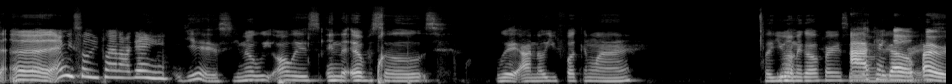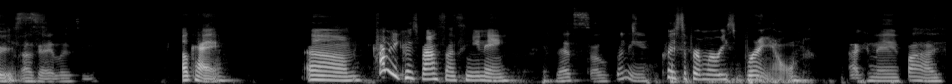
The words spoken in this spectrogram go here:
uh, ain't we supposed to be playing our game? Yes, you know we always in the episodes with I know you fucking lying. So you want to go first? I can go first. Okay, let's see. Okay. Um, how many Chris Brown songs can you name? That's so funny. Christopher Maurice Brown. I can name five.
